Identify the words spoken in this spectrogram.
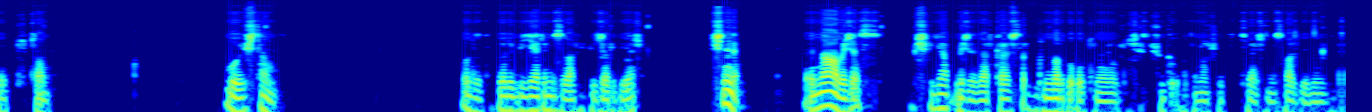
Şöyle tutalım. Bu iş tamam. Burada da böyle bir yerimiz var. Güzel bir yer. Şimdi e, ne yapacağız? Bir şey yapmayacağız arkadaşlar. Bunları da oduna yollayacağız. Çünkü oduna çok ihtiyacımız var dediğim gibi.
